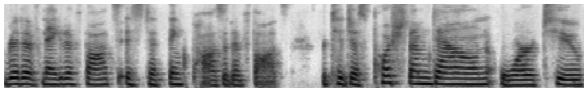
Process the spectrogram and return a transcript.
rid of negative thoughts is to think positive thoughts or to just push them down or to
